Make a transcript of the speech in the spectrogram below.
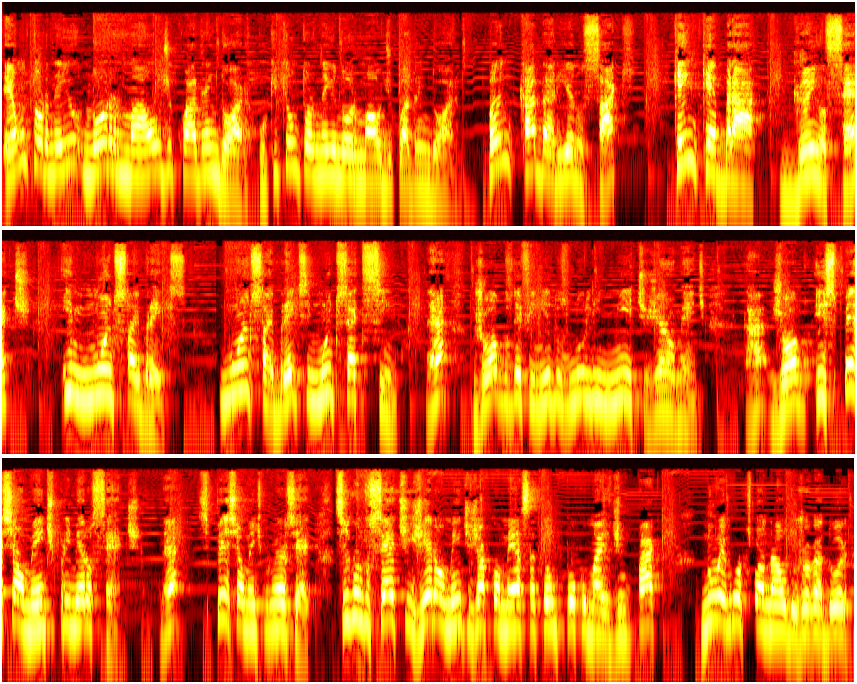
é um torneio normal de quadra indoor. O que é um torneio normal de quadra indoor? Pancadaria no saque, quem quebrar ganha o set e muitos tie-breaks. Muitos tie-breaks e muitos set 5, né? Jogos definidos no limite, geralmente. Tá? Jogo especialmente primeiro set, né? Especialmente primeiro set. Segundo set geralmente já começa a ter um pouco mais de impacto no emocional do jogador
